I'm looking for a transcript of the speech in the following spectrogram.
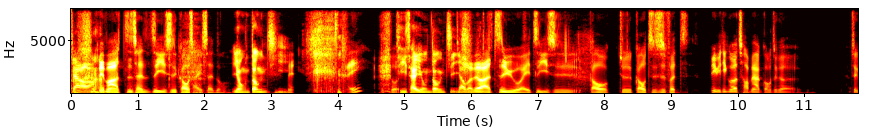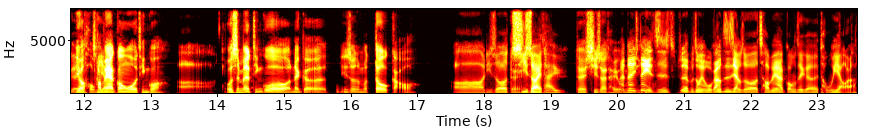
这样好像没办法自称自己是高材生哦。永动机没，哎、不错，题材永动机这样我们没办法自以为自己是高，就是高知识分子。你有听过超妹阿公这个这个有超妹阿公我有听过，啊？我是没有听过那个你说什么斗稿，哦，你说蟋蟀台语对蟋蟀台语那那也只是这不重要。我刚刚只是讲说超妹阿公这个童谣啦。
